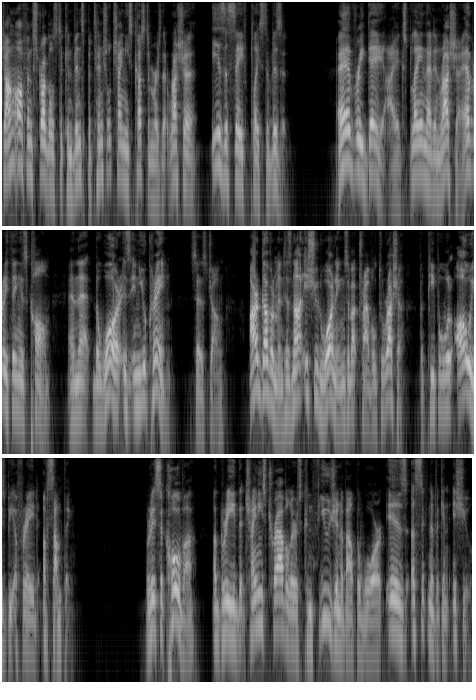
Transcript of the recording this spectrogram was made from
Zhang often struggles to convince potential Chinese customers that Russia is a safe place to visit. Every day I explain that in Russia everything is calm and that the war is in Ukraine, says Zhang. Our government has not issued warnings about travel to Russia, but people will always be afraid of something. Ryzhkova agreed that Chinese travelers' confusion about the war is a significant issue.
